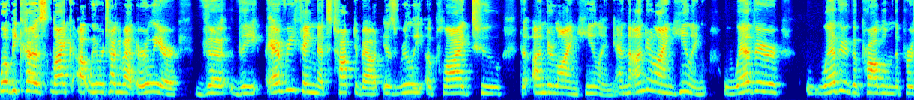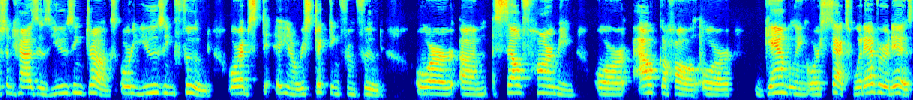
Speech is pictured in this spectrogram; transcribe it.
Well, because like uh, we were talking about earlier, the the everything that's talked about is really applied to the underlying healing, and the underlying healing, whether whether the problem the person has is using drugs or using food or you know restricting from food or um, self-harming or alcohol or gambling or sex whatever it is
